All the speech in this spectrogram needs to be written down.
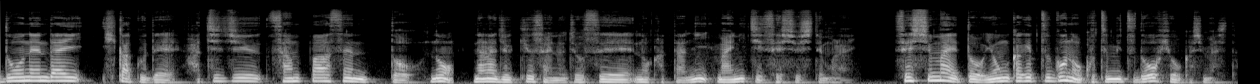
同年代比較で83%の79歳の女性の方に毎日摂取してもらい、接種前と4ヶ月後の骨密度を評価しました。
